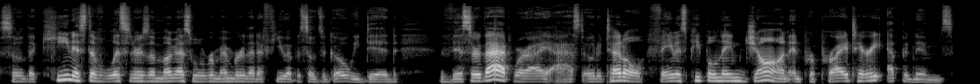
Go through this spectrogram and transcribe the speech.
So the keenest of listeners among us will remember that a few episodes ago we did This or That, where I asked Oda Tettle famous people named John and proprietary eponyms.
